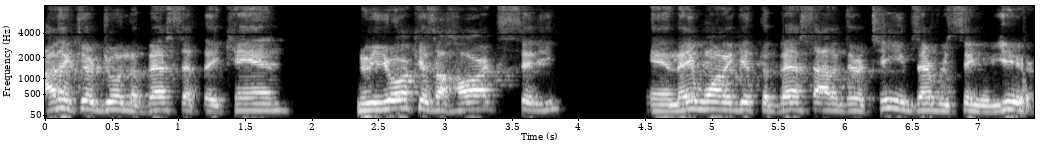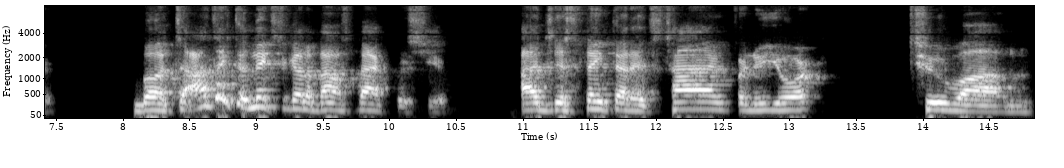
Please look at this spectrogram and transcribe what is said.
I think they're doing the best that they can. New York is a hard city, and they want to get the best out of their teams every single year. But I think the Knicks are going to bounce back this year. I just think that it's time for New York to um,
